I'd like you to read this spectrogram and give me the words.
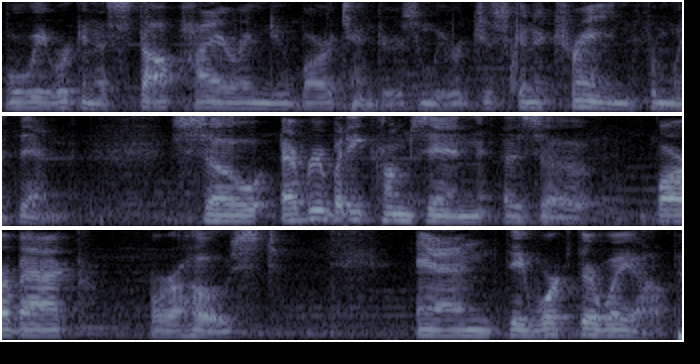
where we were going to stop hiring new bartenders and we were just going to train from within. So everybody comes in as a barback or a host, and they work their way up.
